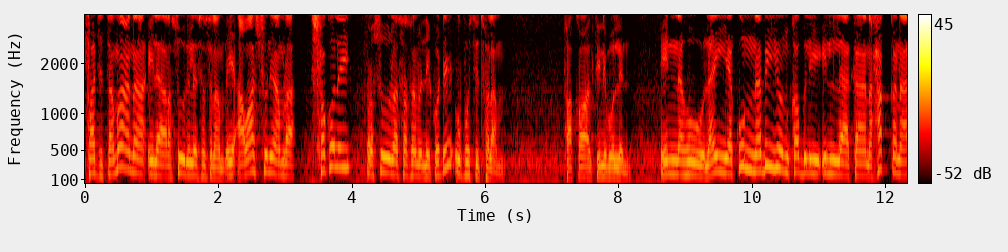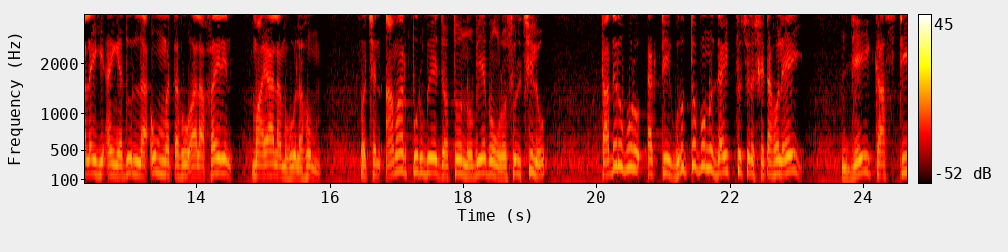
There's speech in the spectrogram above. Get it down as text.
ফাজ তামানা ইলা রসুল রসুল্লাহাম এই আওয়াজ শুনে আমরা সকলেই রসুল্লাহ সাল্লামের নিকটে উপস্থিত হলাম। ফকাল, তিনি বললেন, ইন্নাহু ক্বাবলি ইল্লা কানা হাক্কান আলাইহি আলা খাইরিন মা ইয়ালামুহু লাহুম। বলছেন, আমার পূর্বে যত নবী এবং রসুল ছিল, তাদের উপর একটি গুরুত্বপূর্ণ দায়িত্ব ছিল, সেটা হলো এই, যেই কাজটি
